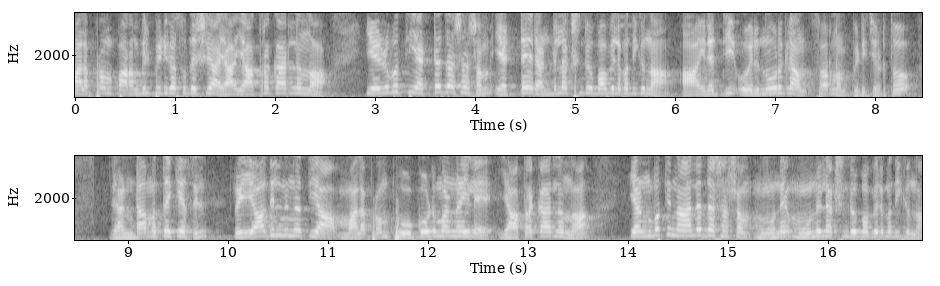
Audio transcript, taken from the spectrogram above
മലപ്പുറം പറമ്പിൽ പിടിക സ്വദേശിയായ യാത്രക്കാരിൽ നിന്ന് എഴുപത്തി എട്ട് ദശാംശം എട്ട് രണ്ട് ലക്ഷം രൂപ വിലമതിക്കുന്ന ആയിരത്തി ഒരുന്നൂറ് ഗ്രാം സ്വർണം പിടിച്ചെടുത്തു. രണ്ടാമത്തെ കേസിൽ റിയാദിൽ നിന്നെത്തിയ മലപ്പുറം പൂക്കോട് മണ്ണയിലെ യാത്രക്കാരിൽ നിന്ന് എൺപത്തിനാല് ദശാംശം മൂന്ന് മൂന്ന് ലക്ഷം രൂപ വിലമതിക്കുന്ന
